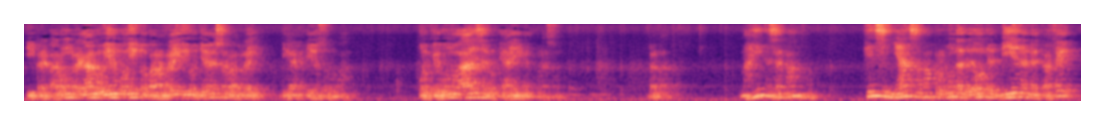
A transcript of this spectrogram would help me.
Y preparó un regalo bien bonito para el rey y dijo, lléveselo al rey, díganme que yo se lo mando. Porque uno da dice lo que hay en el corazón. ¿Verdad? Imagínense, hermano, qué enseñanza más profunda de dónde viene nuestra fe.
